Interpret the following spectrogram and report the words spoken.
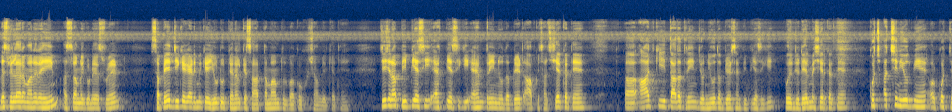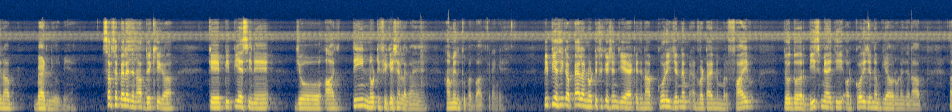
बिसमीम अस्सलाम वालेकुम डियर स्टूडेंट। सफ़ेद जी के अकेडमी के यूट्यूब चैनल के साथ तमाम तलबा को खुश आमदीद कहते हैं। जी जनाब P P S C F P S C की अहम तरीन न्यूज़ अपडेट आपके साथ शेयर करते हैं। आज की ताज़ा तरीन जो न्यूज़ अपडेट्स हैं पी पी एस सी की, पूरी डिटेल में शेयर करते हैं। कुछ अच्छी न्यूज़ भी हैं और कुछ जनाब बैड न्यूज़ भी हैं। सबसे पहले जनाब देखिएगा कि पी पी एस सी ने जो आज तीन नोटिफिकेशन लगाए हैं, हम इनके ऊपर बात करेंगे। पीपीएससी का पहला नोटिफिकेशन ये है कि जनाब कोरिजेंडम एडवर्टाइज नंबर फाइव जो 2020 में आई थी और कोरिजेंडम किया उन्होंने जनाब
